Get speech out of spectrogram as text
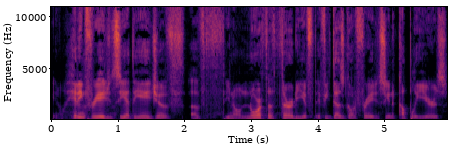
you know, hitting free agency at the age of of you know north of 30 if if he does go to free agency in a couple of years.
